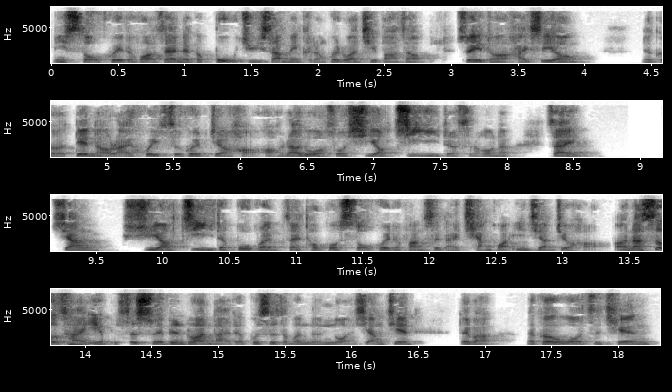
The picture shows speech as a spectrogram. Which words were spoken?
你手绘的话在那个布局上面可能会乱七八糟，所以的话还是用那个电脑来绘制会比较好哈。那如果说需要记忆的时候呢，在将需要记忆的部分，再透过手绘的方式来强化印象就好啊。那色彩也不是随便乱来的，不是什么冷暖相间，对吧？那个我之前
